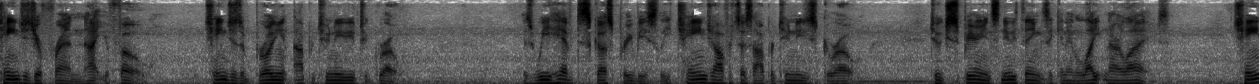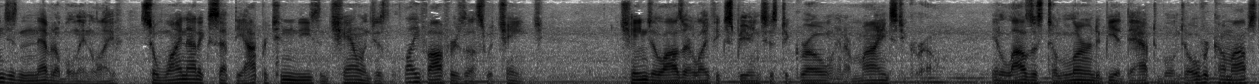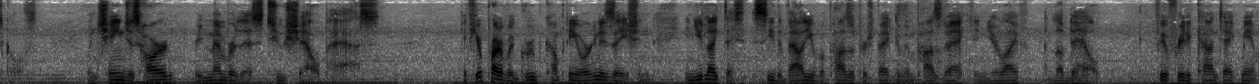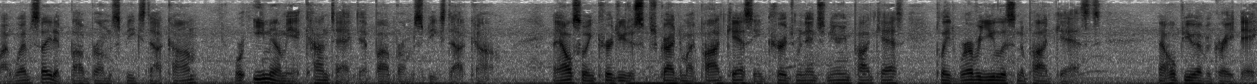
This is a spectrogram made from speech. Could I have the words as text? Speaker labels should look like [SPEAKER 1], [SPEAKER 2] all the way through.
[SPEAKER 1] Change is your friend, not your foe. Change is a brilliant opportunity to grow. As we have discussed previously, change offers us opportunities to grow, to experience new things that can enlighten our lives. Change is inevitable in life, so why not accept the opportunities and challenges life offers us with change? Change allows our life experiences to grow and our minds to grow. It allows us to learn to be adaptable and to overcome obstacles. When change is hard, remember this too shall pass. If you're part of a group, company, organization, and you'd like to see the value of a positive perspective and positive action in your life, I'd love to help. Feel free to contact me at my website at bobbrumspeaks.com or email me at contact at bobbrumspeaks.com. And I also encourage you to subscribe to my podcast, the Encouragement Engineering Podcast, played wherever you listen to podcasts. And I hope you have a great day.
